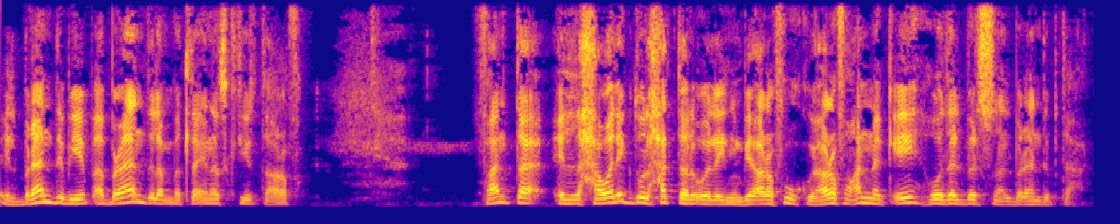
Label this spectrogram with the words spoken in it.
ال brand بيبقى brand لما تلاقي ناس كتير تعرفك. فأنت اللي حواليك دول حتى القليلين بيعرفوك ويعرفوا عنك إيه؟ هو ده ال personal brand بتاعك.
